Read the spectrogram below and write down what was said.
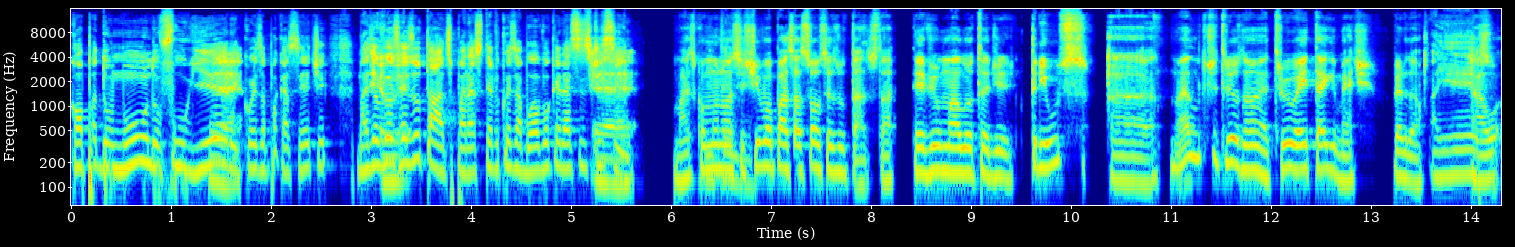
Copa do Mundo, Fogueira é. e coisa pra cacete. Mas eu, eu vi os resultados. Parece que teve coisa boa, eu vou querer assistir é. sim. Mas como Entendi. eu não assisti, vou passar só os resultados, tá? Teve uma luta de trios. Uh, não é luta de trios, não, é A Tag Match. Perdão. Ah, isso.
